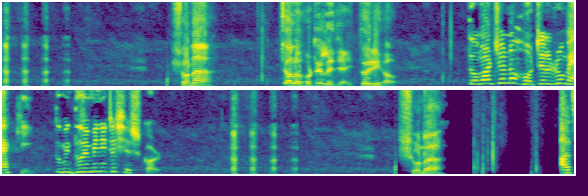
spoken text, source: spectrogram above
সোনা চলো হোটেলে যাই তৈরি হও। তোমার জন্য হোটেল রুম একই। তুমি দুই মিনিটে শেষ কর। সোনা। আজ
